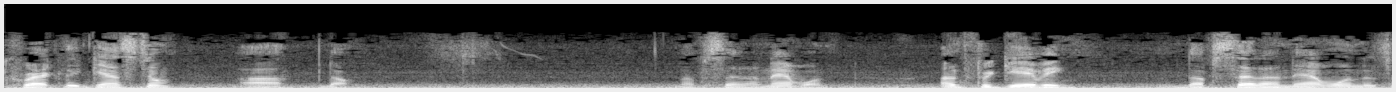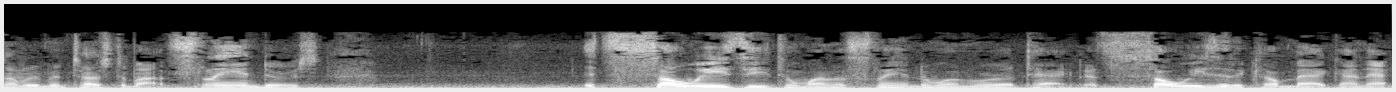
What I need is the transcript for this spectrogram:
correctly against him? Uh, no. Enough said on that one. Unforgiving. Enough said on that one. That's already been touched about. Slanders it's so easy to want to slander when we're attacked. It's so easy to come back on that.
